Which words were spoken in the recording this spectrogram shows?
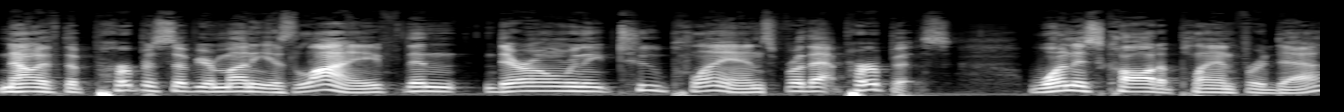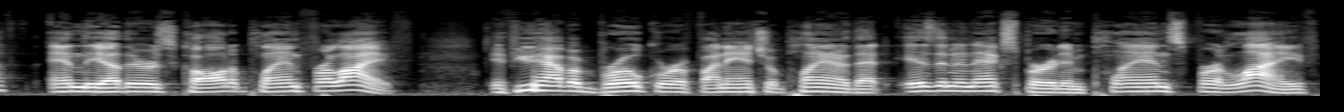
Now, if the purpose of your money is life, then there are only two plans for that purpose. One is called a plan for death, and the other is called a plan for life. If you have a broker or a financial planner that isn't an expert in plans for life,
